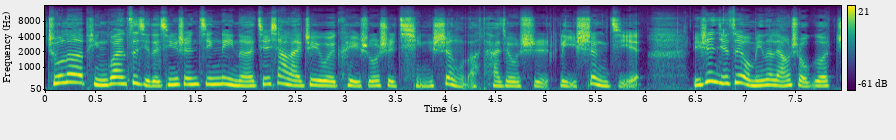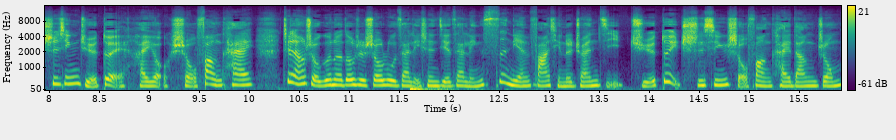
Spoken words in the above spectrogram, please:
除了品冠自己的亲身经历呢，接下来这一位可以说是情圣了，他就是李圣杰。李圣杰最有名的两首歌《痴心绝对》还有《手放开》，这两首歌呢都是收录在李圣杰在零四年发行的专辑《绝对痴心手放开》当中。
